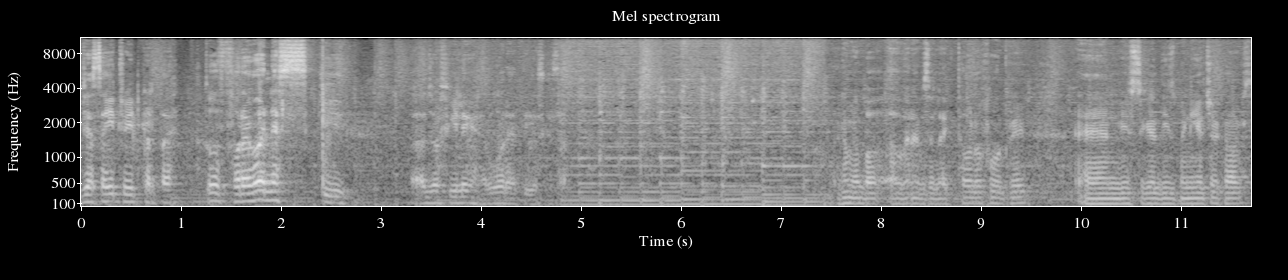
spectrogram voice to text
जैसा ही ट्रीट करता है तो फॉरएवरनेस की जो फीलिंग है वो रहती है इसके साथ I remember uh, when I was in like third or fourth grade, and we used to get these miniature cars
